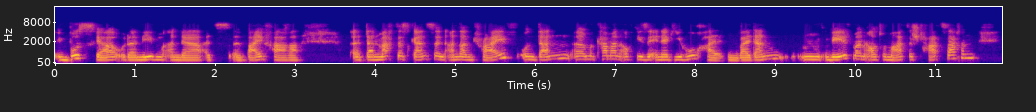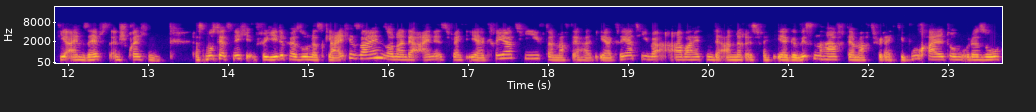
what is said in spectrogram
im Bus, ja, oder neben an der als äh, Beifahrer, äh, dann macht das Ganze einen anderen Drive und dann ähm, kann man auch diese Energie hochhalten, weil dann wählt man automatisch Tatsachen, die einem selbst entsprechen. Das muss jetzt nicht für jede Person das Gleiche sein, sondern der eine ist vielleicht eher kreativ, dann macht er halt eher kreative Arbeiten, der andere ist vielleicht eher gewissenhaft, der macht vielleicht die Buchhaltung oder so.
